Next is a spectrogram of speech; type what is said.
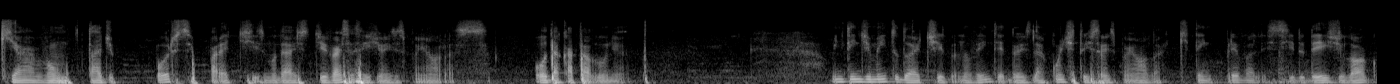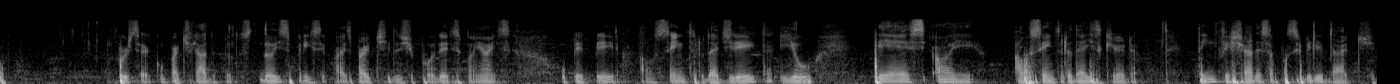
que a vontade por separatismo das diversas regiões espanholas ou da Catalunha. O entendimento do artigo 92 da Constituição Espanhola, que tem prevalecido desde logo, por ser compartilhado pelos dois principais partidos de poder espanhóis, o PP ao centro da direita e o PSOE ao centro da esquerda, tem fechado essa possibilidade.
